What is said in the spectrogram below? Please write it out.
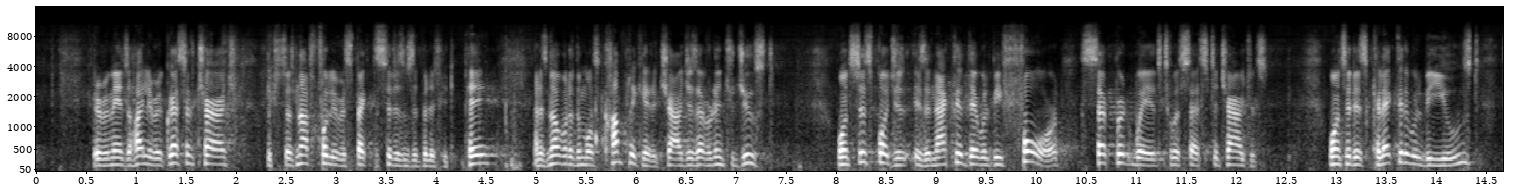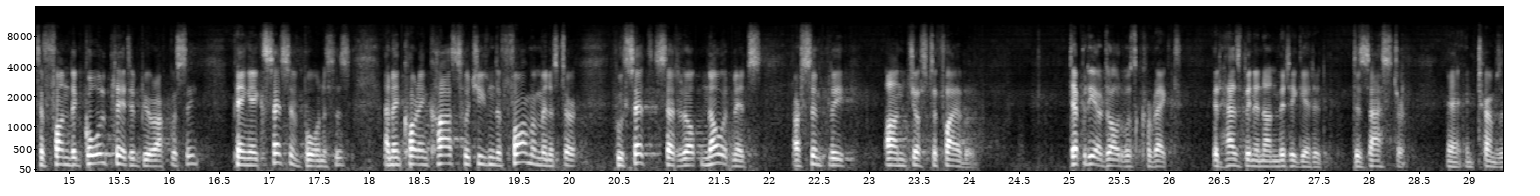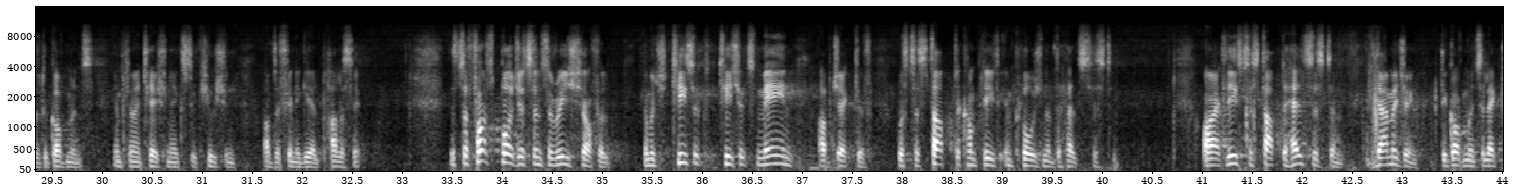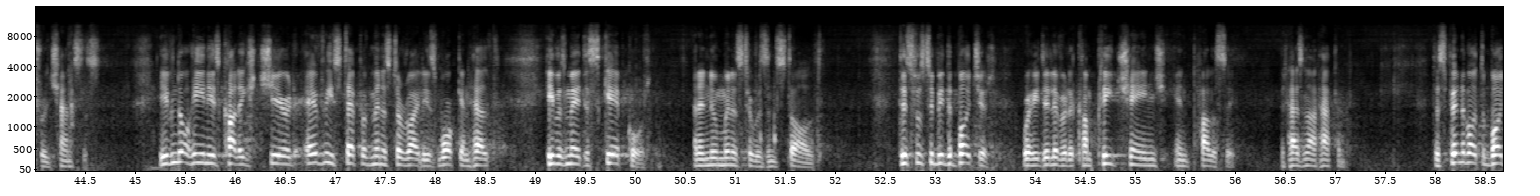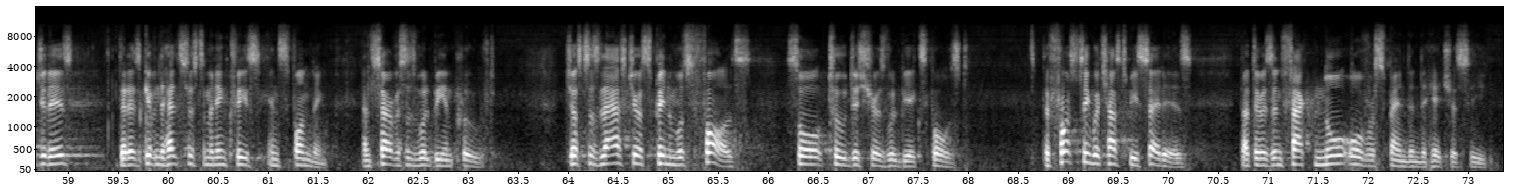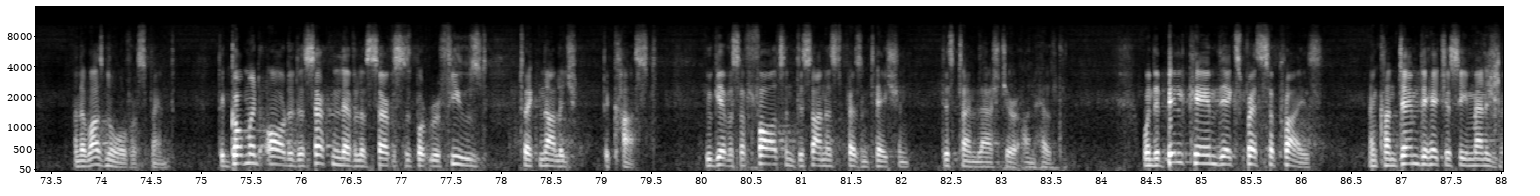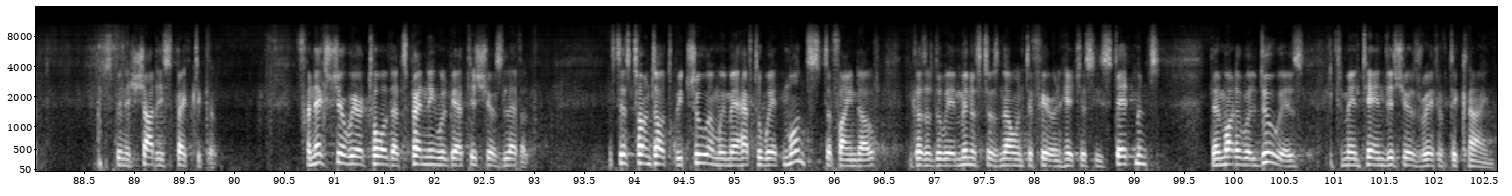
It remains a highly regressive charge which does not fully respect the citizen's ability to pay and is now one of the most complicated charges ever introduced. Once this budget is enacted, there will be four separate ways to assess the charges. Once it is collected, it will be used to fund a gold-plated bureaucracy, paying excessive bonuses and incurring costs which even the former minister who set, set it up now admits are simply unjustifiable. Deputy O'Dowd was correct. It has been an unmitigated disaster uh, in terms of the government's implementation and execution of the Fine Gael policy. It's the first budget since the reshuffle in which Taoiseach's main objective was to stop the complete implosion of the health system or at least to stop the health system damaging the government's electoral chances. Even though he and his colleagues cheered every step of Minister Reilly's work in health, he was made the scapegoat and a new minister was installed. This was to be the budget where he delivered a complete change in policy. It has not happened. The spin about the budget is that it has given the health system an increase in funding and services will be improved. Just as last year's spin was false, so too this year's will be exposed. The first thing which has to be said is that there is in fact no overspend in the HSE, and there was no overspend. The government ordered a certain level of services but refused to acknowledge the cost. You gave us a false and dishonest presentation this time last year on health. When the bill came, they expressed surprise and condemned the HSE management. It's been a shoddy spectacle. For next year, we are told that spending will be at this year's level. If this turns out to be true, and we may have to wait months to find out because of the way ministers now interfere in HSE statements, then what it will do is to maintain this year's rate of decline.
